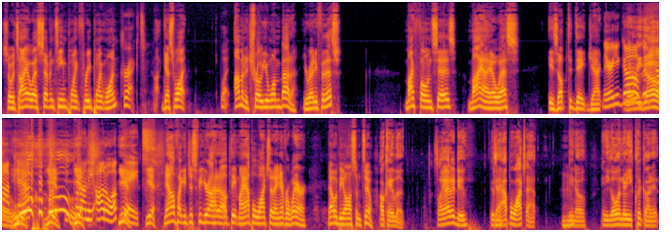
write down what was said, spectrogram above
So it's iOS 17.3.1. Correct. Uh, Guess what? What? I'm going to throw you one better. You ready for this? My phone says my iOS is up to date, Jack. There you go. There Good go. job, Woo. Cap. Yeah, Put yeah, on the auto yeah, update. yeah. Now, if I could just figure out how to update my Apple Watch that I never wear, that would be awesome too. Okay, look. So all you got to do there's Okay. an Apple Watch app, Mm-hmm. you know, and you go in there, you click on it,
